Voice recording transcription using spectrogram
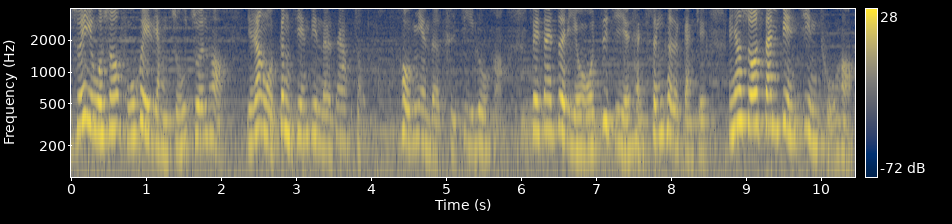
所以我说福慧两足尊哈，也让我更坚定的这样走。后面的此记录哈，所以在这里我自己也很深刻的感觉，人家说三遍净土哈，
